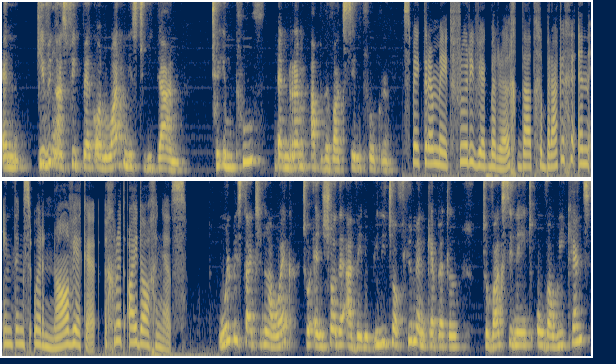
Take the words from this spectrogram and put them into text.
and giving us feedback on what needs to be done to improve and ramp up the vaccine program. Spectrum het vroeër die week berig dat gebrekkige inentings oor naweke 'n groot uitdaging is. We'll be starting our work to ensure the availability of human capital to vaccinate over weekends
